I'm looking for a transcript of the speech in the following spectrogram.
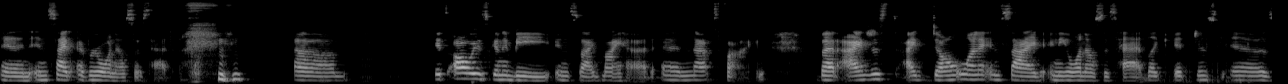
and inside everyone else's head. um, it's always going to be inside my head, and that's fine. But I just, I don't want it inside anyone else's head. Like, it just is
